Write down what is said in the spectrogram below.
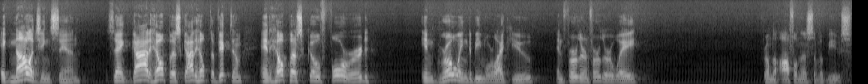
acknowledging sin, saying, God help us, God help the victim, and help us go forward in growing to be more like you and further and further away from the awfulness of abuse.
